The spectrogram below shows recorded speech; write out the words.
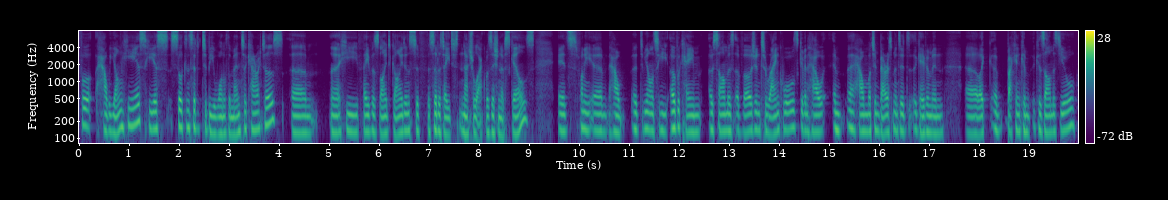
for how young he is he is still considered to be one of the mentor characters. Um, uh, he favors light guidance to facilitate natural acquisition of skills. It's funny um, how, uh, to be honest, he overcame Osamu's aversion to rank wars, given how um, uh, how much embarrassment it gave him in uh, like uh, back in Kazama's duel.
